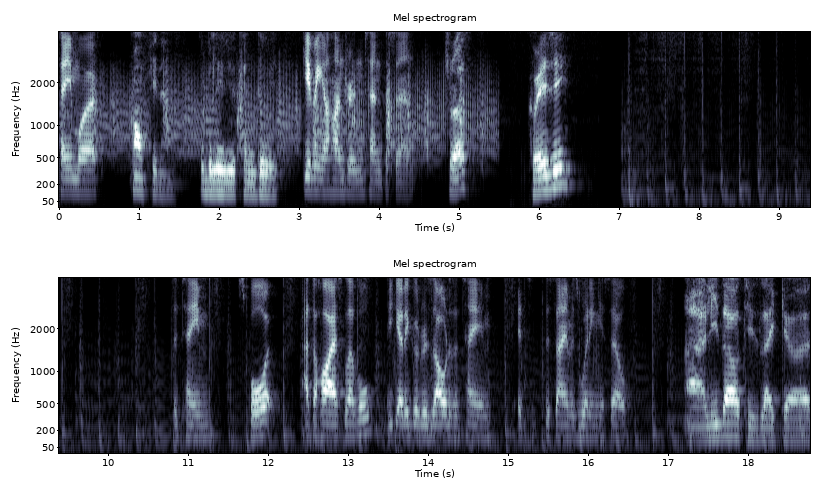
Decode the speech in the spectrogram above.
teamwork, confidence, to believe you can do it. giving 110%. trust, Crazy? It's a team sport at the highest level. If you get a good result as a team, it's the same as winning yourself. Uh, lead out is like uh,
